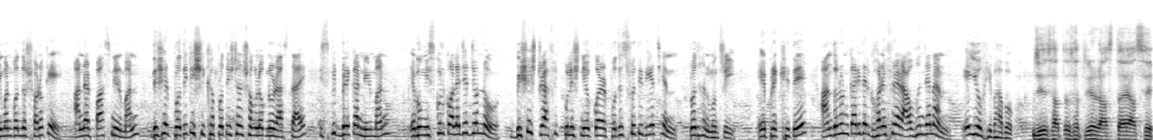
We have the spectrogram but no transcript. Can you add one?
বিমানবন্দর সড়কে আন্ডারপাস নির্মাণ, দেশের প্রতিটি শিক্ষা প্রতিষ্ঠান সংলগ্ন রাস্তায় স্পিড ব্রেকার নির্মাণ এবং স্কুল কলেজের জন্য বিশেষ ট্রাফিক পুলিশ নিয়োগ করার প্রতিশ্রুতি দিয়েছেন প্রধানমন্ত্রী। এ প্রেক্ষিতে আন্দোলনকারীদের ঘরে ফেরার আহ্বান জানান এই অভিভাবক। যে ছাত্রছাত্রীরা রাস্তায় আছে,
